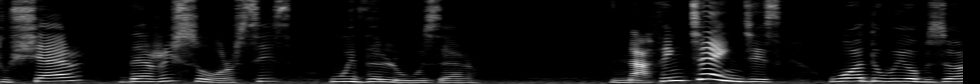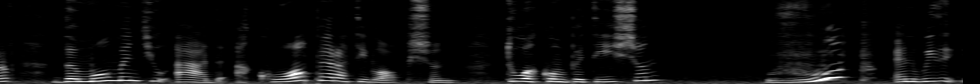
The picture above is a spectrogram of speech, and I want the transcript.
to share their resources with the loser. Nothing changes what do we observe? The moment you add a cooperative option to a competition, whoop, and we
